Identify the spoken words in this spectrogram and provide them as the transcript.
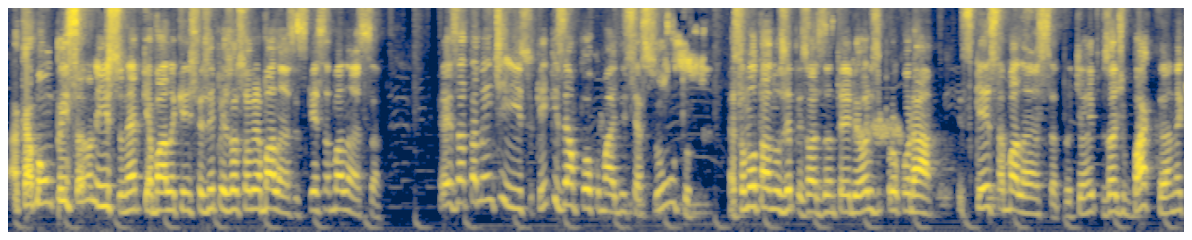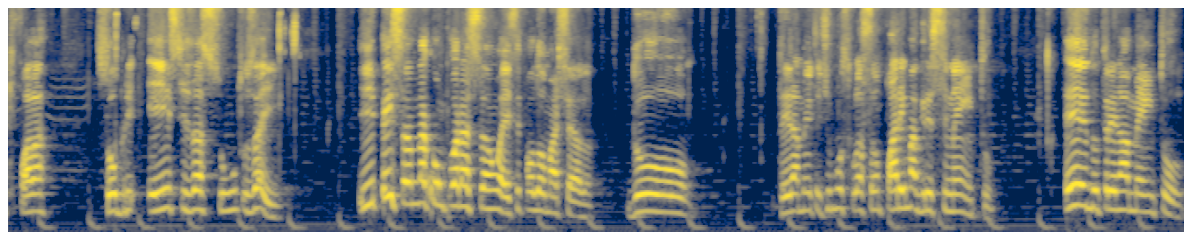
acabam pensando nisso, né? Porque a bala que a gente fez um episódio sobre a balança, esqueça a balança. É exatamente isso. Quem quiser um pouco mais desse assunto, é só voltar nos episódios anteriores e procurar Esqueça a Balança, porque é um episódio bacana que fala sobre esses assuntos aí. E pensando na comparação aí, você falou, Marcelo, do treinamento de musculação para emagrecimento e do treinamento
